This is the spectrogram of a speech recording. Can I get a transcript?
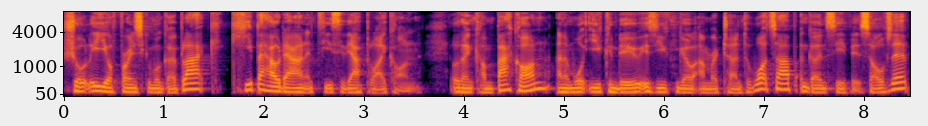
Shortly, your phone screen will go black. Keep it held down until you see the Apple icon. It will then come back on, and then what you can do is you can go and return to WhatsApp and go and see if it solves it,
